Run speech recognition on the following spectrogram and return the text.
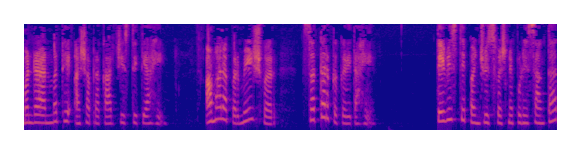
मंडळांमध्ये अशा प्रकारची स्थिती आहे. आम्हाला परमेश्वर सतर्क करीत आहे. तेवीस ते पंचवीस वचने पुढे सांगतात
